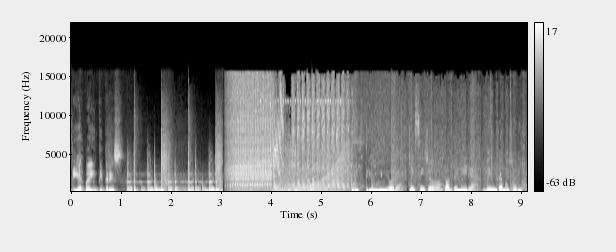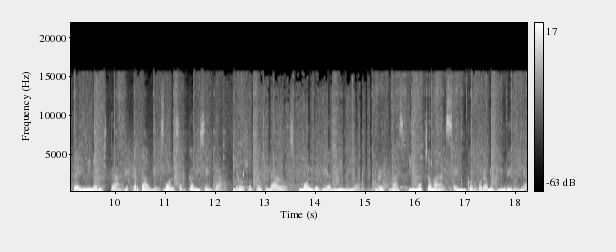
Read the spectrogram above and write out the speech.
1023. Distribuidora, qué sé yo, papelera, venta mayorista y minorista, descartables, bolsas camiseta, rollos troquelados, moldes de aluminio, resmas y mucho más. E incorporamos librería.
